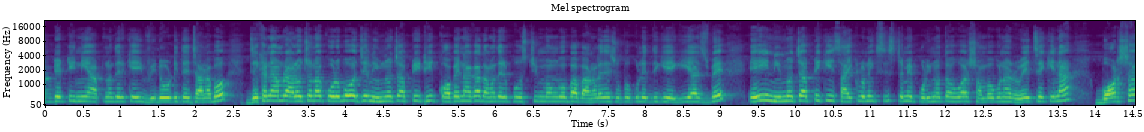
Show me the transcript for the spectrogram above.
আপডেটটি নিয়ে আপনাদেরকে এই ভিডিওটিতে জানাব। যেখানে আমরা আলোচনা করব যে নিম্নচাপটি ঠিক কবে নাগাদ আমাদের পশ্চিমবঙ্গ বা বাংলাদেশ উপকূলের দিকে এগিয়ে আসবে। এই নিম্নচাপটি কি সাইক্লোনিক সিস্টেমে পরিণত হওয়ার সম্ভাবনা রয়েছে কিনা? বর্ষা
